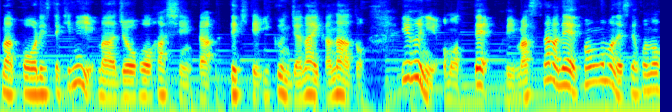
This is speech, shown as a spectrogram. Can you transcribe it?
まあ効率的に、まあ情報発信ができていくんじゃないかなというふうに思っております。なので、今後もですね、この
